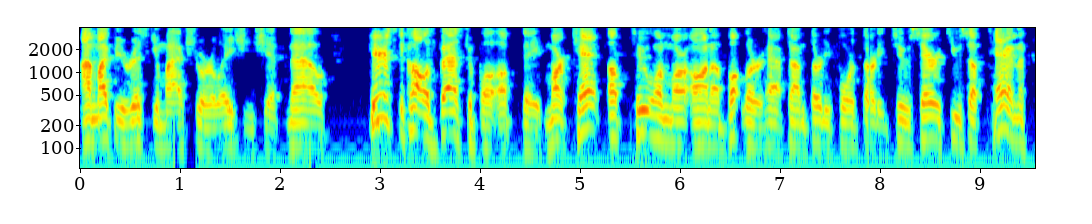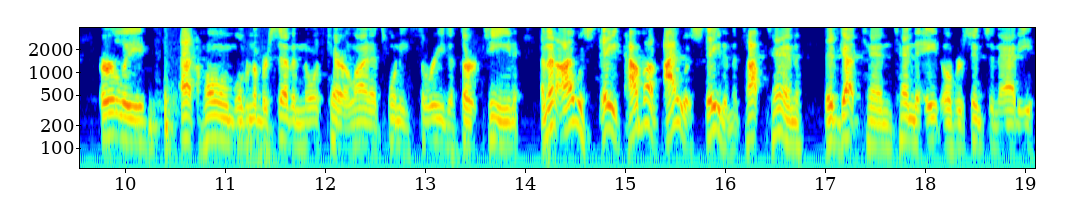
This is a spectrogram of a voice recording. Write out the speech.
I might be risking my actual relationship. Now, here's the college basketball update. Marquette up two on Mar- on a Butler halftime, 34-32. Syracuse up 10 early at home over number seven North Carolina, 23 to 13. And then Iowa State. How about Iowa State in the top 10? They've got 10, 10 to 8 over Cincinnati.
